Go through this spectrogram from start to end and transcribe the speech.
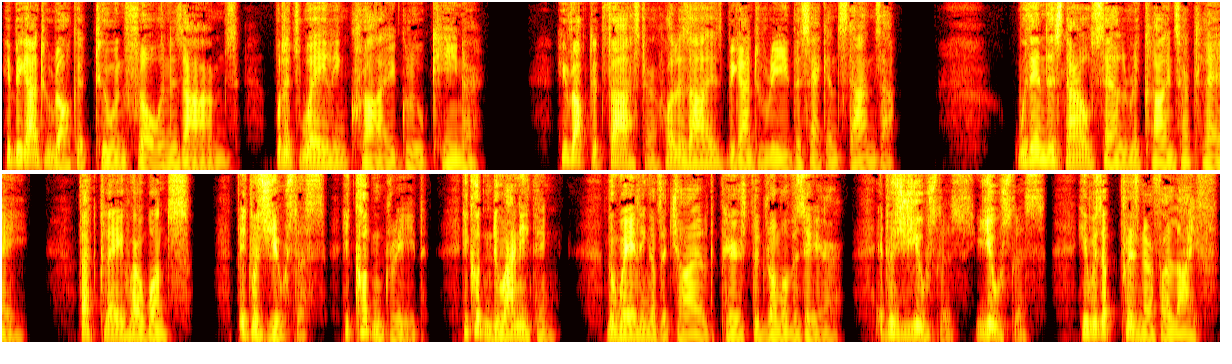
He began to rock it to and fro in his arms, but its wailing cry grew keener. He rocked it faster while his eyes began to read the second stanza. Within this narrow cell reclines her clay, that clay where once… It was useless. He couldn't read. He couldn't do anything. The wailing of the child pierced the drum of his ear. It was useless, useless. He was a prisoner for life.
